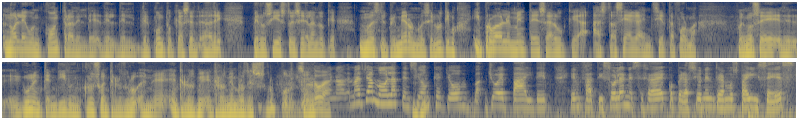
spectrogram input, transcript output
no alego en contra del, del, del, punto que hace Adri, pero sí estoy señalando que no es el primero, no es el último, y probablemente es algo que hasta se haga en cierta forma pues no sé, eh, un entendido incluso entre los eh, entre los entre los miembros de esos grupos. Sin duda. Bueno, además llamó la atención que Joe, Joe Biden enfatizó la necesidad de cooperación entre ambos países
